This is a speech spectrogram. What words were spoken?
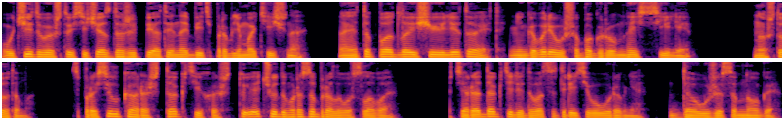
учитывая, что сейчас даже пятый набить проблематично. А это падла еще и летает, не говоря уж об огромной силе. «Ну что там?» — спросил Караш так тихо, что я чудом разобрал его слова. «Птеродактили 23 уровня. Да ужаса много.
